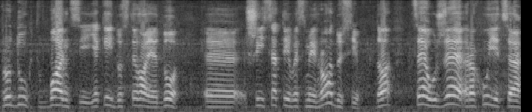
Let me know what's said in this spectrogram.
продукт в банці, який достигає до е, 68 градусів, да, це вже рахується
